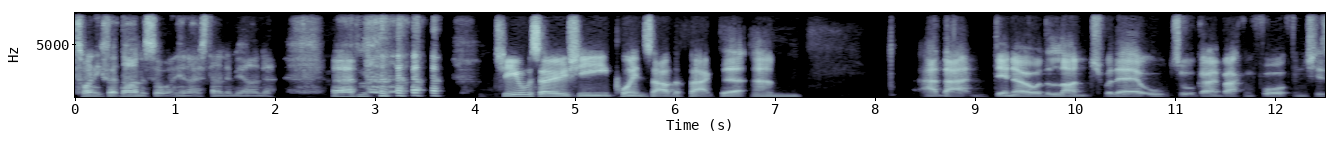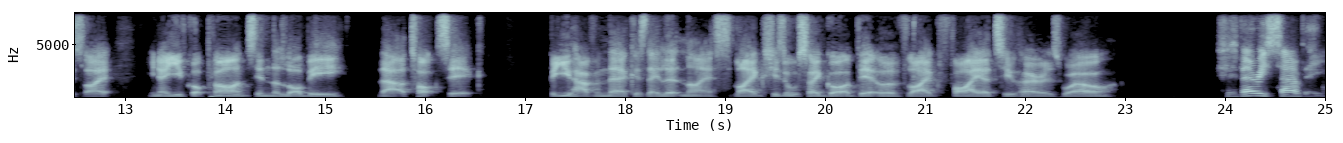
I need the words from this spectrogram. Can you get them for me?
twenty foot dinosaur, you know, standing behind her. Um, she also she points out the fact that um at that dinner or the lunch where they're all sort of going back and forth and she's like you know you've got plants in the lobby that are toxic but you have them there because they look nice like she's also got a bit of like fire to her as well she's very savvy.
